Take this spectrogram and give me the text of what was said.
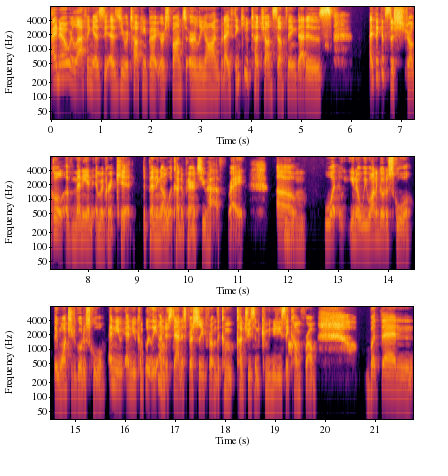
I know we're laughing as as you were talking about your response early on, but I think you touch on something that is I think it's the struggle of many an immigrant kid, depending on what kind of parents you have, right? Mm. Um, mm what you know we want to go to school they want you to go to school and you and you completely understand especially from the com- countries and communities they come from but then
